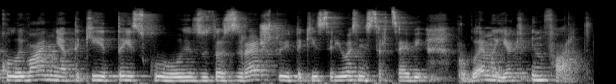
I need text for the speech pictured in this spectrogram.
коливання такі тиску, зрештою такі серйозні серцеві проблеми, як інфаркт.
